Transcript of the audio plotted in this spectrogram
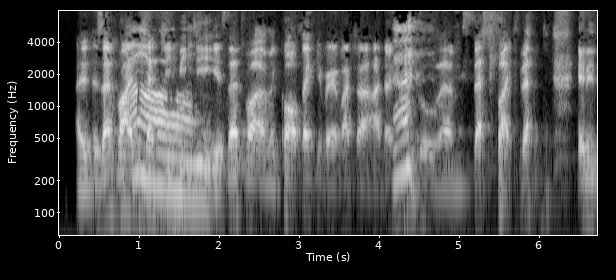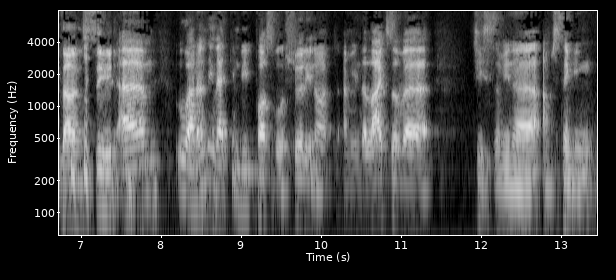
Is that why oh. ChatGPT? Is that why I'm a call? Thank you very much. I, I don't Google um, stats like that anytime soon. Um, ooh, I don't think that can be possible. Surely not. I mean, the likes of uh, Jesus, I mean, uh, I'm just thinking,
